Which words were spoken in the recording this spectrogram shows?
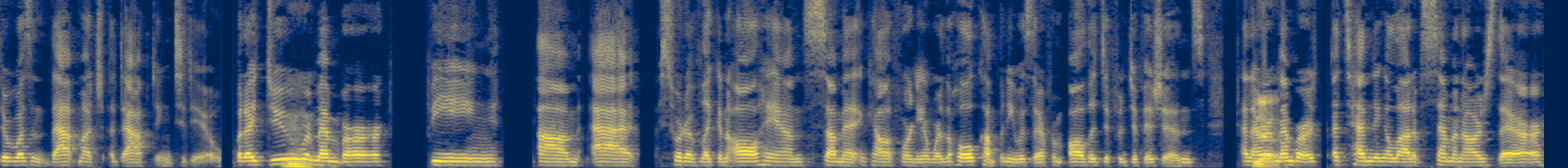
there wasn't that much adapting to do. But I do mm. remember being um, at sort of like an all hands summit in California where the whole company was there from all the different divisions. And I yeah. remember attending a lot of seminars there,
